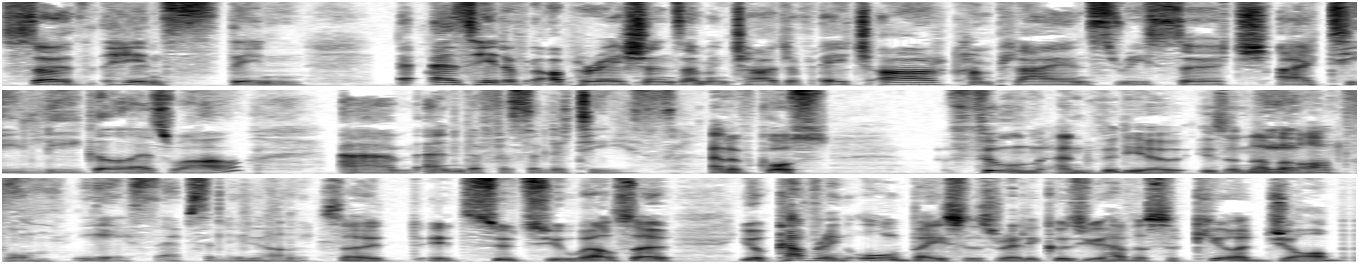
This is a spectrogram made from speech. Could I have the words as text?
so th- hence then, as head of operations, I'm in charge of HR, compliance, research, IT, legal as well, um, and the facilities. And of course, film and video is another yes. art form. Yes, absolutely. Yeah, so it, it suits you well. So you're covering all bases really because you have a secure job,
